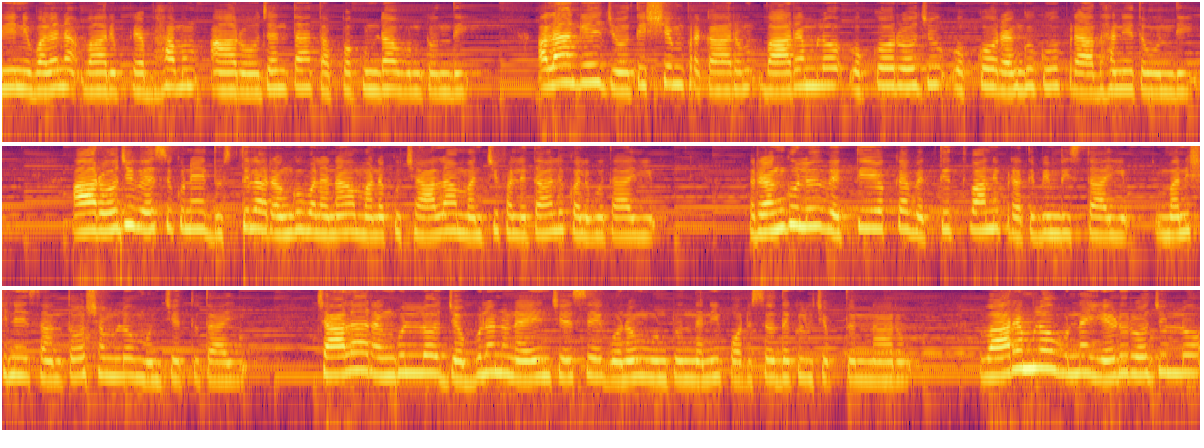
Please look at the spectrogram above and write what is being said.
దీని వలన వారి ప్రభావం ఆ రోజంతా తప్పకుండా ఉంటుంది. అలాగే జ్యోతిష్యం ప్రకారం వారంలో ఒక్కో రోజు ఒక్కో రంగుకు ప్రాధాన్యత ఉంది. ఆ రోజు వేసుకునే దుస్తుల రంగు వలన మనకు చాలా మంచి ఫలితాలు కలుగుతాయి. రంగులు వ్యక్తి యొక్క వ్యక్తిత్వాన్ని ప్రతిబింబిస్తాయి. మనిషిని సంతోషంలో ముంచెత్తుతాయి. చాలా రంగుల్లో జబ్బులను నయం చేసే గుణం ఉంటుందని పరిశోధకులు చెప్తున్నారు. వారంలో ఉన్న ఏడు రోజుల్లో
